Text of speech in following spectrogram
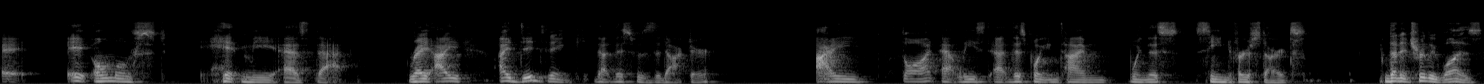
It, it almost hit me as that, right? I I did think that this was the doctor. I thought, at least at this point in time, when this scene first starts, that it truly was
